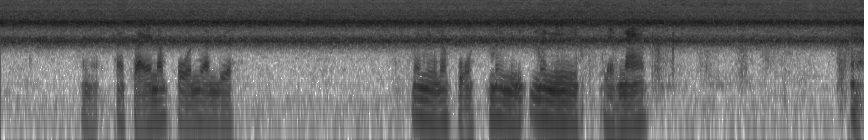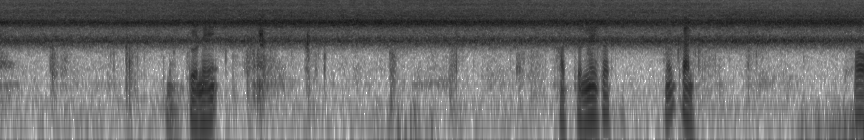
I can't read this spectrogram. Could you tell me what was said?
ๆอันนี้อาศัยน้ำฝนอย่างเดียว ไม่มีน้ำฝนไม่มีไม่มีแหล่งน้ำ ตัวนี้ครับตัวนี้ก็เหมือนกันช่อ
